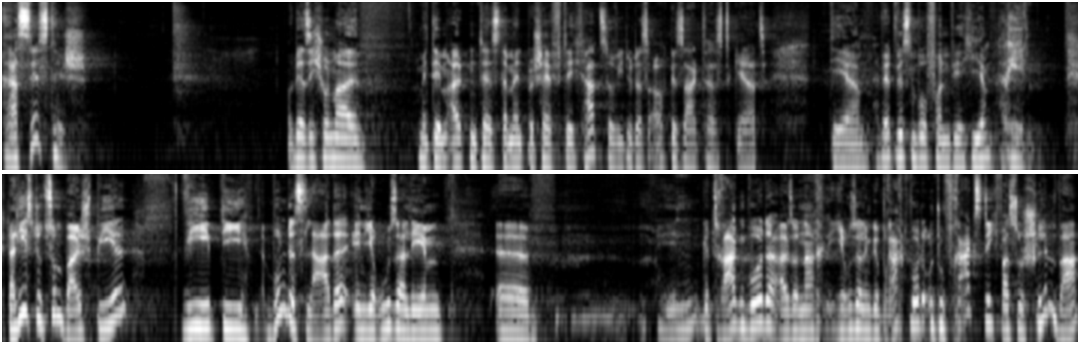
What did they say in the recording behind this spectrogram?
rassistisch. Und wer sich schon mal mit dem Alten Testament beschäftigt hat, so wie du das auch gesagt hast, Gerd, der wird wissen, wovon wir hier reden. Da liest du zum Beispiel, wie die Bundeslade in Jerusalem äh, hingetragen wurde, also nach Jerusalem gebracht wurde. Und du fragst dich, was so schlimm war,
